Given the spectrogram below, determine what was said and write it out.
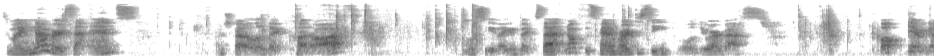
So my number sentence, I just got a little bit cut off. We'll see if I can fix that. Nope, it's kind of hard to see, but we'll do our best. Oh, there we go.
